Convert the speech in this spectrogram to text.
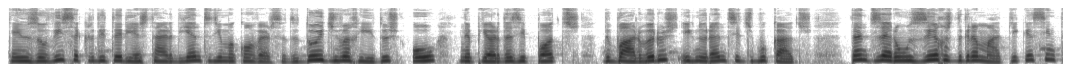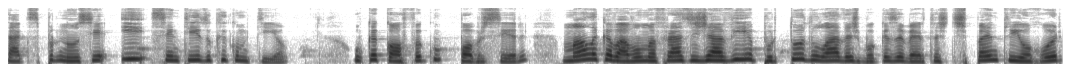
Quem os ouvisse acreditaria estar diante de uma conversa de doidos varridos ou, na pior das hipóteses, de bárbaros, ignorantes e desbocados. Tantos eram os erros de gramática, sintaxe, pronúncia e sentido que cometiam. O cacófago, pobre ser, Mal acabava uma frase e já havia por todo o lado as bocas abertas de espanto e horror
